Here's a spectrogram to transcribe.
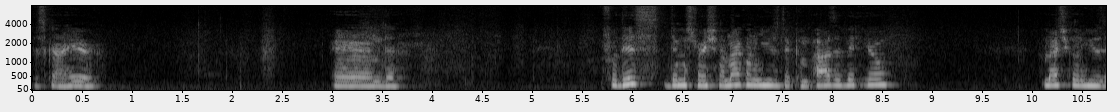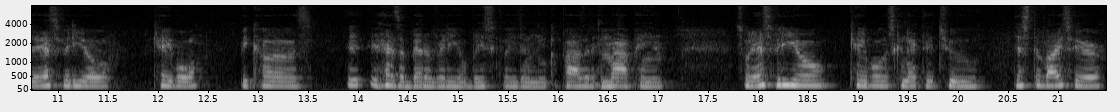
This guy here. And for this demonstration I'm not going to use the composite video. I'm actually going to use the S-video cable because it, it has a better video basically than the composite in my opinion. So the S-video cable is connected to this device here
